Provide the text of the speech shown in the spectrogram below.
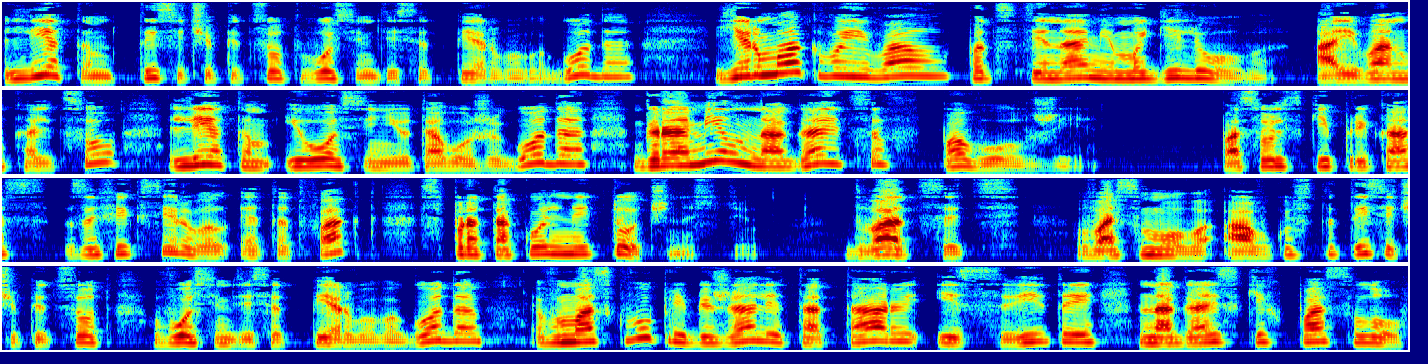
летом 1581 года Ермак воевал под стенами Могилева, а Иван Кольцо летом и осенью того же года громил нагайцев по Волжье. Посольский приказ зафиксировал этот факт с протокольной точностью. 28 августа 1581 года в Москву прибежали татары из свиты нагайских послов,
